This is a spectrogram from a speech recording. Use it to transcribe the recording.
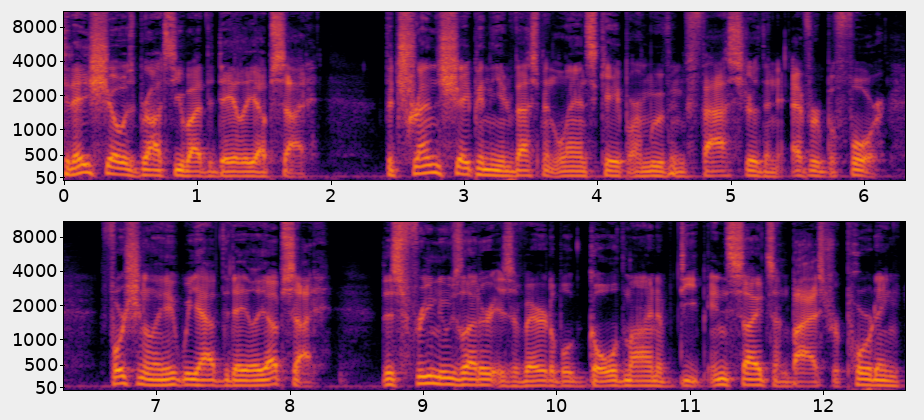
Today's show is brought to you by the Daily Upside. The trends shaping the investment landscape are moving faster than ever before. Fortunately, we have the Daily Upside. This free newsletter is a veritable goldmine of deep insights, unbiased reporting,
